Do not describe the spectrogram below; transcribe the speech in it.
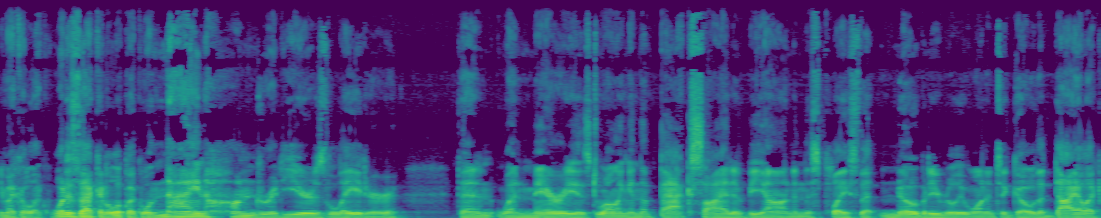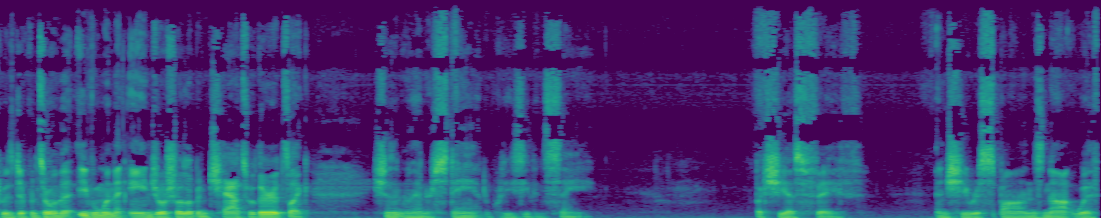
You might go like, what is that going to look like? Well, 900 years later, then when Mary is dwelling in the backside of beyond, in this place that nobody really wanted to go, the dialect was different. So when the, even when the angel shows up and chats with her, it's like she doesn't really understand what he's even saying. But she has faith. And she responds not with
